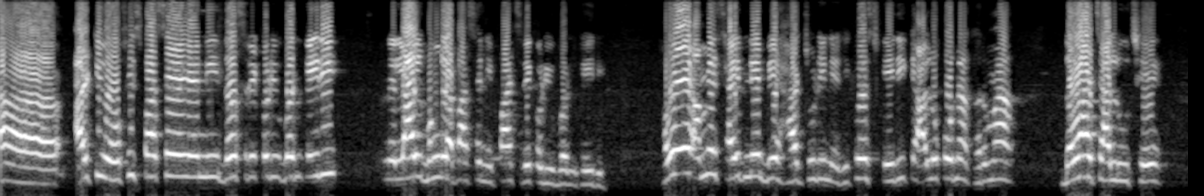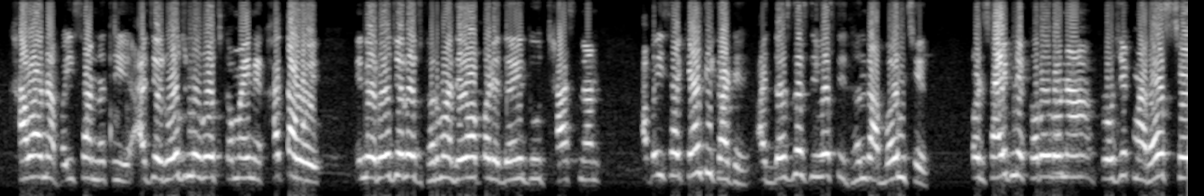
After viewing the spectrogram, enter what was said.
આ આરટીઓ ઓફિસ પાસેની દસ રેકડીઓ બંધ કરી અને લાલ બંગલા પાસેની પાંચ રેકડીઓ બંધ કરી. હવે અમે સાહેબને બે હાથ જોડીને રિક્વેસ્ટ કરી કે આ લોકોના ઘરમાં દવા ચાલુ છે, ખાવાના પૈસા નથી. આજે રોજનું રોજ કમાઈને ખાતા હોય, એને રોજે રોજ ઘરમાં દેવા પડે દહીં, દૂધ, છાસ, નાન આ પૈસા ક્યાંથી કાઢે? આજ દસ દસ દિવસથી ધંધા બંધ છે. પણ સાહેબ ને કરોડોના પ્રોજેક્ટમાં રસ છે.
